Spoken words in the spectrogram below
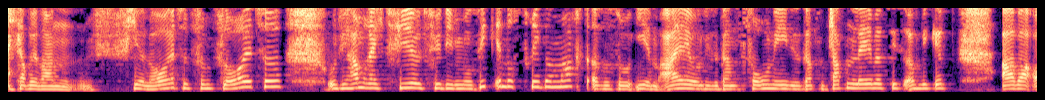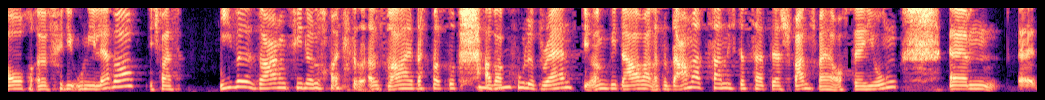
ich glaube, wir waren vier Leute, fünf Leute. Und wir haben recht viel für die Musikindustrie gemacht, also so EMI und diese ganzen Sony, diese ganzen Plattenlabels, die es irgendwie gibt, aber auch äh, für die Unilever. Ich weiß evil, sagen viele Leute. Es war halt einfach so, mhm. aber coole Brands, die irgendwie da waren. Also damals fand ich das halt sehr spannend. Ich war ja auch sehr jung, ähm, äh,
